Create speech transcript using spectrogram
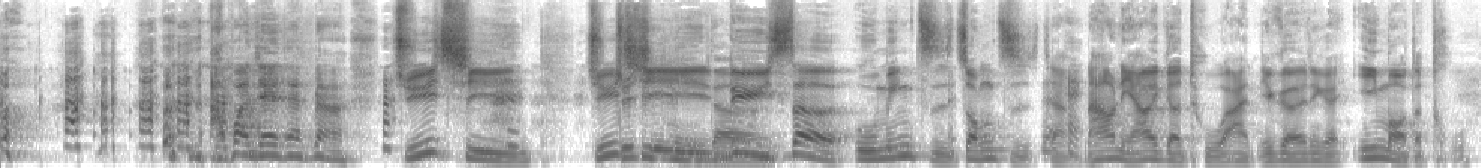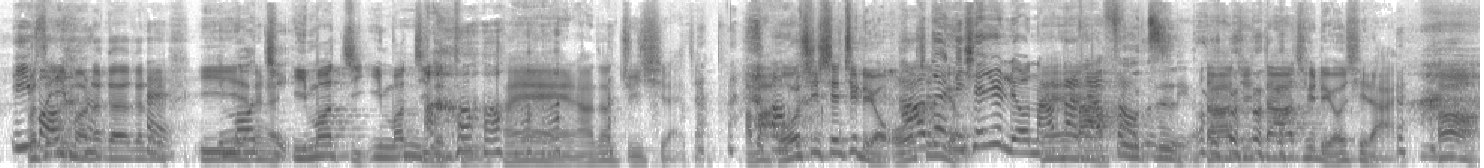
要，啊不然今天这样举起。举起绿色无名指、中指这样，然后你要一个图案，一个那个 emo 的图，不是 emo 那个 那个 emoji emoji emoji 的图，哎，然后这样举起来，这样，好不好？我去先去留，我对，你先去留，然后大家复制，大家去 大家去留起来啊！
